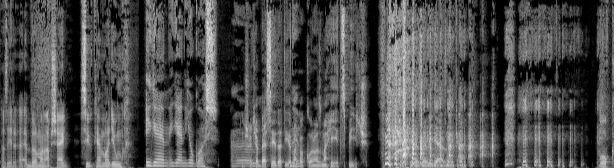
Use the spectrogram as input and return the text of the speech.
azért ebből manapság szűken vagyunk. Igen, igen, jogos. És hogyha beszédet írnak, nem. akkor az már hate speech. Ezzel vigyázni kell. Ok.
